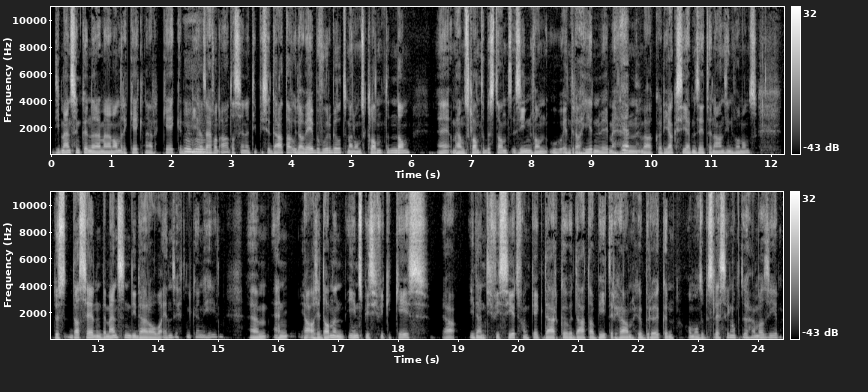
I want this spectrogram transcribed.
die mensen kunnen daar met een andere kijk naar kijken. Die Mhm. gaan zeggen van, ah, dat zijn de typische data, hoe dat wij bijvoorbeeld met onze klanten dan, hè, met ons klantenbestand, zien van hoe interageren wij met hen, welke reactie hebben zij ten aanzien van ons. Dus dat zijn de mensen die daar al wat inzichten kunnen geven. Ehm, en ja, als je dan een één specifieke case ja, identificeert van kijk, daar kunnen we data beter gaan gebruiken om onze beslissing op te gaan baseren.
